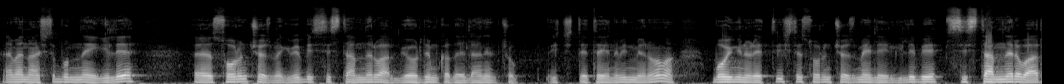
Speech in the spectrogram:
Hemen açtı bununla ilgili e, sorun çözme gibi bir sistemleri var. Gördüğüm kadarıyla hani çok hiç detayını bilmiyorum ama Boeing'in ürettiği işte sorun çözme ile ilgili bir sistemleri var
